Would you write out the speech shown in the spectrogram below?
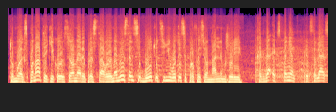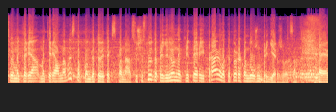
тому експонати, які колекціонери представили на виставці, будуть оцінюватися професіональним журі. Когда экспонент представляет свой материал, материал на выставку, он готовит экспонат, существуют определенные критерии и правила, которых он должен придерживаться. Э,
